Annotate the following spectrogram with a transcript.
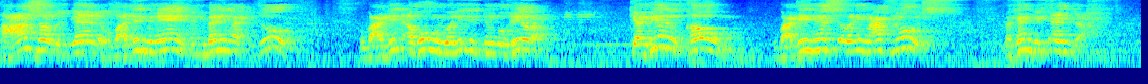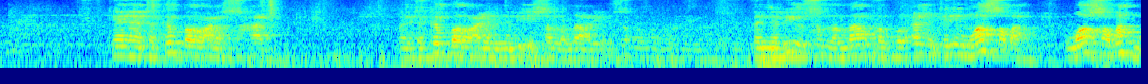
عشر رجاله وبعدين من إيه من بني مخزوم وبعدين ابوهم الوليد بن المغيرة. كبير القوم. وبعدين ناس راجل معاه فلوس. فكان بيتأنجح. كان يتكبر على الصحابة. ويتكبر على النبي صلى الله عليه وسلم. فالنبي صلى الله عليه وسلم فالقرآن الكريم وصفه وصمه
